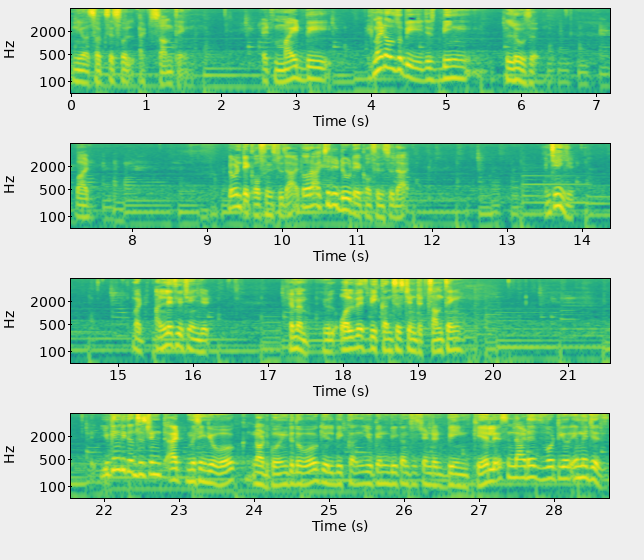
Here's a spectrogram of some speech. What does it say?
and you are successful at something. It might be, it might also be just being a loser, but don't take offense to that, or actually do take offense to that, and change it. But unless you change it, remember you'll always be consistent at something. You can be consistent at missing your work not going to the work. You'll be con- you can be consistent at being careless and that is what your image is.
